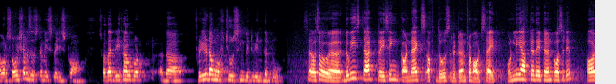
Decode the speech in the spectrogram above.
our social system is very strong so that we have got the freedom of choosing between the two. So, also, uh, do we start tracing contacts of those returned from outside only after they turn positive, or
